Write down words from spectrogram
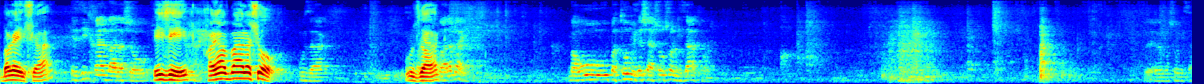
ברישא, הזיק חייב בעל השור, הזיק, חייב בעל השור. הוזק, הוזק, בעל הבית. מה, הוא הוא פטור מזה שהשור שלו נזעק? מה? זה מה שהוא ניסה.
